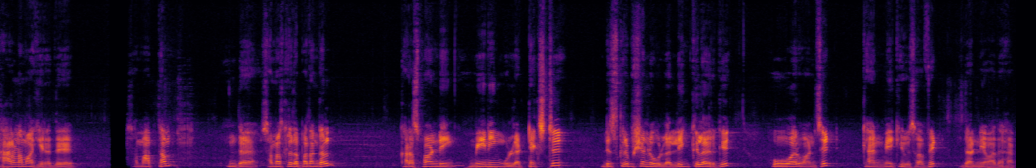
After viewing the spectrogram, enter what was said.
காரணமாகிறது. சமாப்தம். இந்த சமஸ்கிருத பதங்கள் கரஸ்பாண்டிங் மீனிங் உள்ள டெக்ஸ்ட்டு டிஸ்கிரிப்ஷனில் உள்ள லிங்க்கில் இருக்குது whoever wants it can make use of it தன்யவாதக.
